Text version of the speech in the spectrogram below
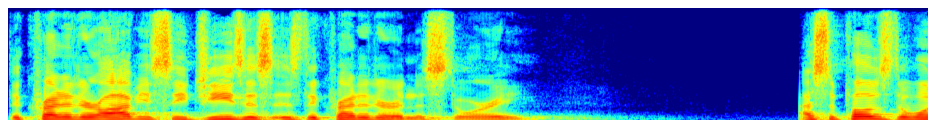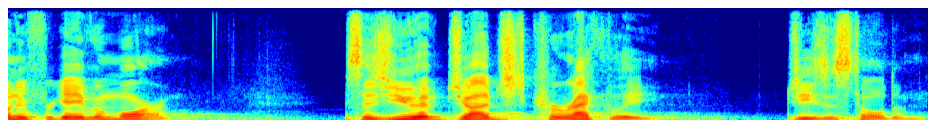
the creditor. Obviously, Jesus is the creditor in the story. I suppose the one who forgave him more. He says, You have judged correctly, Jesus told him.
